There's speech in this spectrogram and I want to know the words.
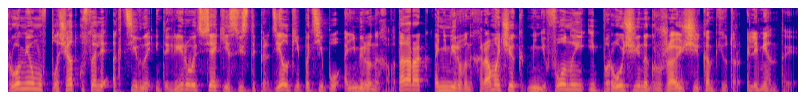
Chromium в площадку стали активно интегрировать всякие свистоперделки по типу анимированных аватарок, анимированных рамочек, минифоны и прочие нагружающие компьютер элементы.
